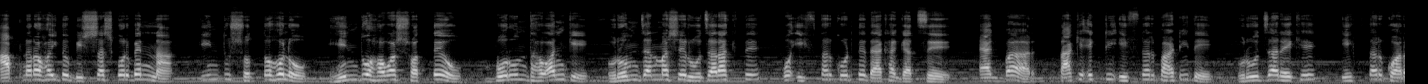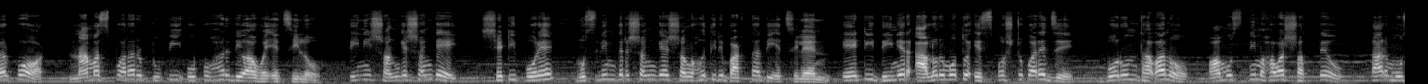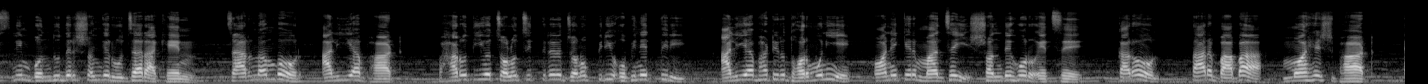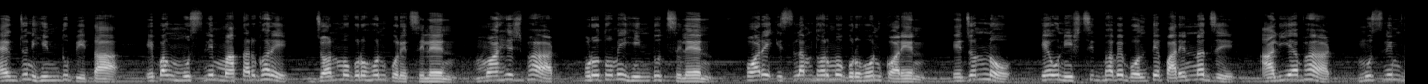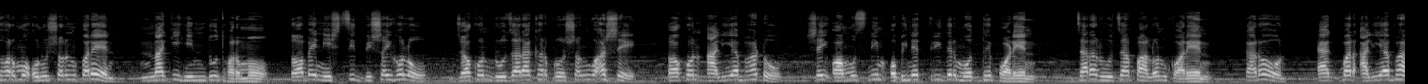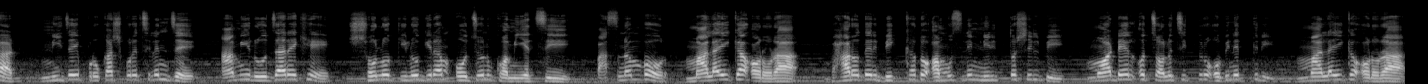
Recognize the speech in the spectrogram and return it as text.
আপনারা হয়তো বিশ্বাস করবেন না, কিন্তু সত্য হলো, হিন্দু হওয়া সত্ত্বেও বরুণ ধাওয়ানকে রমজান মাসে রোজা রাখতে ও ইফতার করতে দেখা গেছে। একবার তাকে একটি ইফতার পার্টিতে রোজা রেখে ইফতার করার পর নামাজ পড়ার টুপি উপহার দেওয়া হয়েছিল। তিনি সঙ্গে সঙ্গে সেটি পরে মুসলিমদের সঙ্গে সংহতির বার্তা দিয়েছিলেন। এটি দিনের আলোর মতো স্পষ্ট করে যে, বরুণ ধাওয়ানও অমুসলিম হওয়া সত্ত্বেও তার মুসলিম বন্ধুদের সঙ্গে রোজা রাখেন। চার নম্বর, আলিয়া ভাট। ভারতীয় চলচ্চিত্রের জনপ্রিয় অভিনেত্রী আলিয়া ভাটের ধর্ম নিয়ে অনেকের মাঝেই সন্দেহ রয়েছে। কারণ তার বাবা মহেশ ভাট, একজন হিন্দু পিতা এবং মুসলিম মাতার ঘরে জন্মগ্রহণ করেছিলেন। মহেশ ভাট প্রথমে হিন্দু ছিলেন, পরে ইসলাম ধর্ম গ্রহণ করেন। এজন্য কেউ নিশ্চিতভাবে বলতে পারেন না যে আলিয়া ভাট মুসলিম ধর্ম অনুসরণ করেন নাকি হিন্দু ধর্ম। তবে নিশ্চিত বিষয় হলো, যখন রোজা রাখার প্রসঙ্গ আসে, তখন আলিয়া ভাটও সেই অমুসলিম অভিনেত্রীদের মধ্যে পড়েন, যারা রোজা পালন করেন। কারণ একবার আলিয়া ভাট নিজেই প্রকাশ করেছিলেন যে, আমি রোজা রেখে ষোলো কিলোগ্রাম ওজন কমিয়েছি। পাঁচ নম্বর, মালাইকা অরোরা, ভারতের বিখ্যাত অমুসলিম নৃত্যশিল্পী, মডেল ও চলচ্চিত্র অভিনেত্রী মালাইকা অরোরা,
